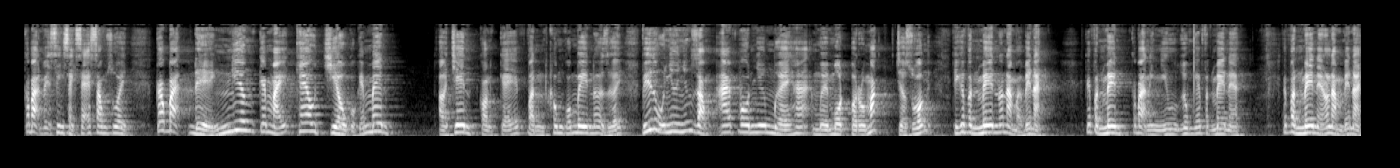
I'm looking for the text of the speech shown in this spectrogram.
Các bạn vệ sinh sạch sẽ xong xuôi. Các bạn để nghiêng cái máy theo chiều của cái mên ở trên. Còn cái phần không có mên nó ở dưới. Ví dụ như những dòng iPhone như 12 11 Pro Max trở xuống thì cái phần mên nó nằm ở bên này. Cái phần mên các bạn hình dung cái phần mên này cái phần mên này nó nằm bên này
